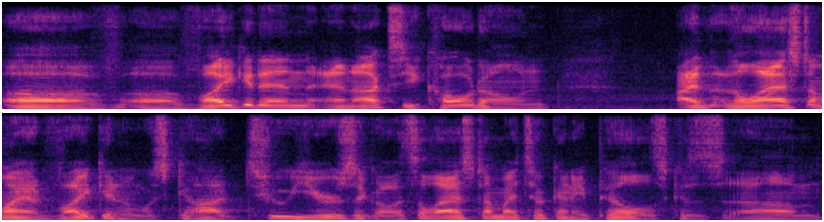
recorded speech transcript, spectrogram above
of uh, Vicodin and oxycodone. I, the last time I had Vicodin was God two years ago. It's the last time I took any pills because um,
